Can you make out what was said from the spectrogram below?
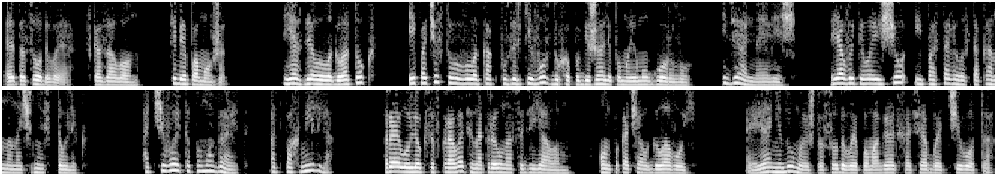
«Это содовая», — сказал он тебе поможет». Я сделала глоток и почувствовала, как пузырьки воздуха побежали по моему горлу. Идеальная вещь. Я выпила еще и поставила стакан на ночной столик. От чего это помогает? От похмелья? Райл улегся в кровать и накрыл нас одеялом. Он покачал головой. Я не думаю, что содовая помогает хотя бы от чего-то.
